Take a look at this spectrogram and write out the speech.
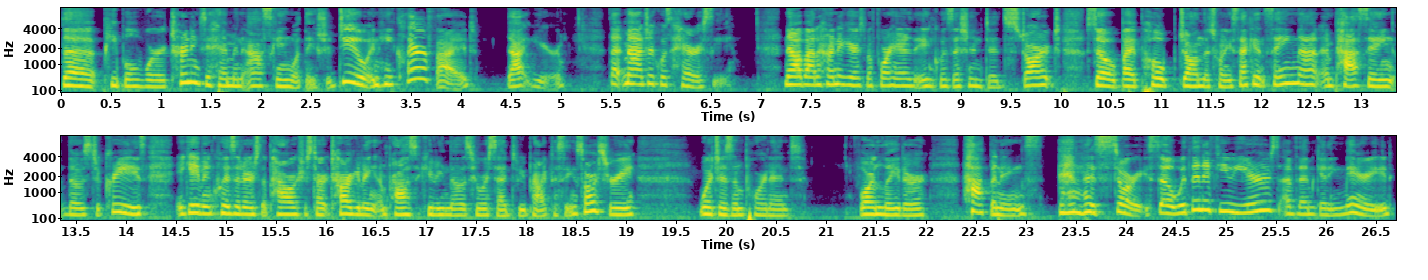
The people were turning to him and asking what they should do, and he clarified that year that magic was heresy now, about 100 years beforehand, the Inquisition did start. So, by Pope John 22nd saying that and passing those decrees, it gave inquisitors the power to start targeting and prosecuting those who were said to be practicing sorcery, which is important for later happenings in this story. So, within a few years of them getting married,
